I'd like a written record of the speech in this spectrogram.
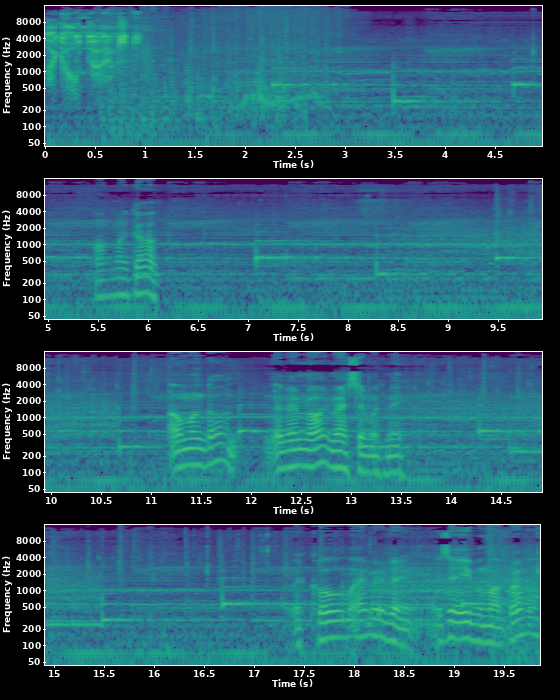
Like old times. Oh my god. Oh my god. They've been right messing with me. The cool, everything. Is it even my brother?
